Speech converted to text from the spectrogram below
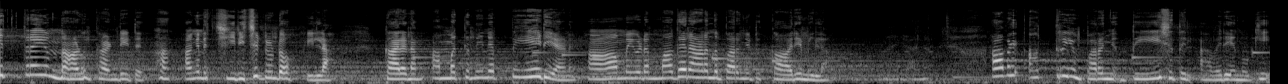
ഇത്രയും നാളും കണ്ടിട്ട് അങ്ങനെ ചിരിച്ചിട്ടുണ്ടോ? ഇല്ല. കാരണം അമ്മയ്ക്ക് നിന്നെ പേടിയാണ്. ആ അമ്മയുടെ മകനാണെന്ന് പറഞ്ഞിട്ട് കാര്യമില്ല. അവൾ അത്രയും പറഞ്ഞ് ദേഷ്യത്തിൽ അവരെ നോക്കി.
